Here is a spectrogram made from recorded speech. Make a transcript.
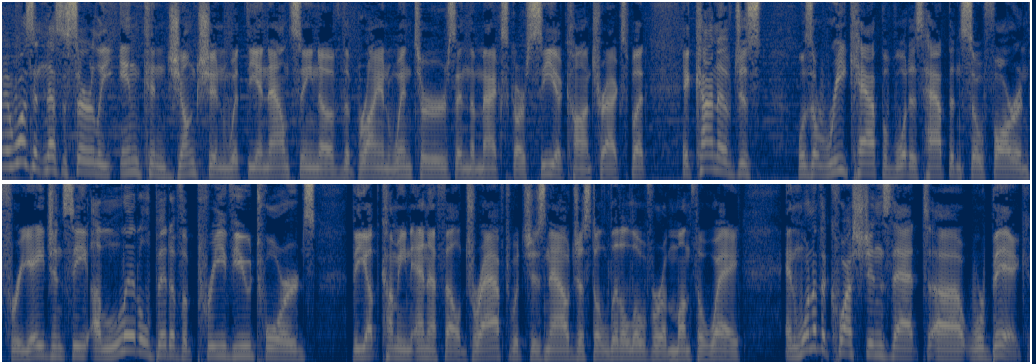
it wasn't necessarily in conjunction with the announcing of the Brian Winters and the Max Garcia contracts, but it kind of just was a recap of what has happened so far in free agency, a little bit of a preview towards the upcoming NFL draft, which is now just a little over a month away. And one of the questions that uh, were big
